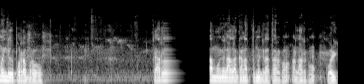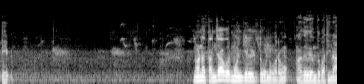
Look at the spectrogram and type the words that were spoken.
மூங்கில் போடுறேன் ப்ரோ கேரளா மூங்கில் நல்லா கனத்து மூங்கிலாக தான் இருக்கும். நல்லாயிருக்கும் குவாலிட்டி இன்னொன்று தஞ்சாவூர் மூங்கில்ட்டு ஒன்று வரும். அது வந்து பார்த்திங்கன்னா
